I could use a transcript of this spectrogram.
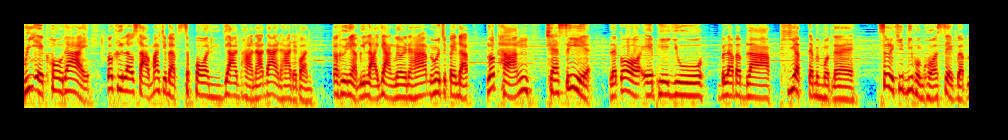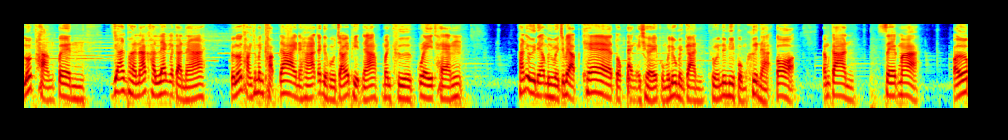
vehicle ได้ ก็คือเราสามารถจะแบบสปอนยานพาหนะได้นะฮะเดี๋ยวก่อน ก็คือเนี่ยมีหลายอย่างเลยนะฮะ ไม่ว่าจะเป็นแบบรถถังแชสซี่แล้วก็ APU บลาบลาบลาเพียบเต็มไปหมดเลย ซึ่งในคลิปนี้ผมขอเสกแบบรถถังเป็นยานพาหนะคันแรกแล้วกันนะเป็นรถถังที่มันขับได้นะฮะถ้าเกิดผมจำไม่ผิดนะ มันคือ Grey Tank คันอื่นเนี่ยมันเหมือนจะแบบแค่ตกแต่งเฉยผมไม่รู้เหมือนกันคือมันไม่มีผมขึ้นอะก็ ทำการเซกมาปึ๊บ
